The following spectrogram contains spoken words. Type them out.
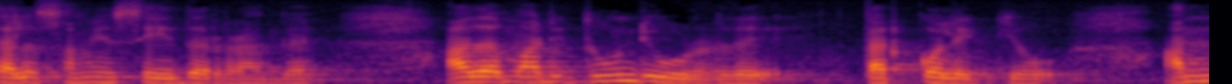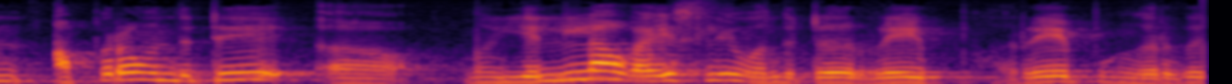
சில சமயம் செய்துடுறாங்க. அதை மாதிரி தூண்டி விடுறது. தற்கொலைக்கும் அந் அப்புறம் வந்துட்டு எல்லா வயசுலேயும் வந்துட்டு ரேப் ரேப்புங்கிறது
